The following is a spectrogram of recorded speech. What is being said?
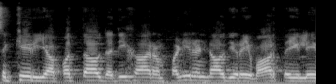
செக்கேரியா பத்தாவது அதிகாரம் பனிரெண்டாவது இறை வார்த்தையிலே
